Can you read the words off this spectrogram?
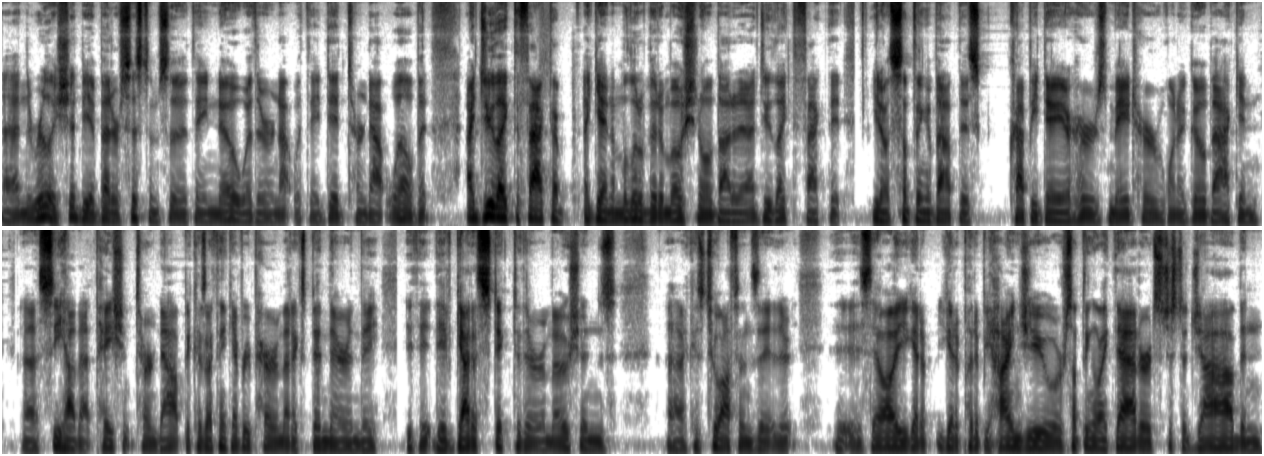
uh, and there really should be a better system so that they know whether or not what they did turned out well. But i do like the fact that again i'm a little bit emotional about it. I do like the fact that you know something about this crappy day of hers made her want to go back and uh, see how that patient turned out because I think every paramedic's been there and they, they they've got to stick to their emotions because too often they, they say oh you got to you got to put it behind you or something like that or it's just a job and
